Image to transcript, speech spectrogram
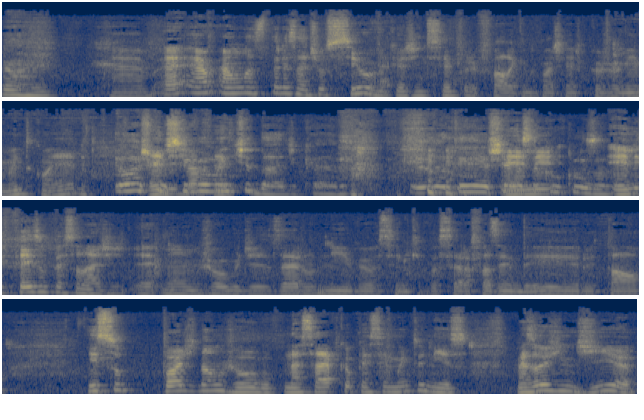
Uhum. É, é, é um lance interessante. O Silvio, que a gente sempre fala aqui no podcast, porque eu joguei muito com ele, Eu acho que o Silvio é uma entidade, cara. Eu, eu tenho, a essa conclusão. ele fez um personagem, é, um jogo de zero nível, assim, que você era fazendeiro e tal. Isso pode dar um jogo. Nessa época eu pensei muito nisso. Mas hoje em dia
